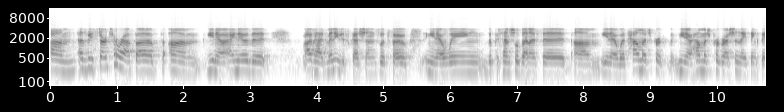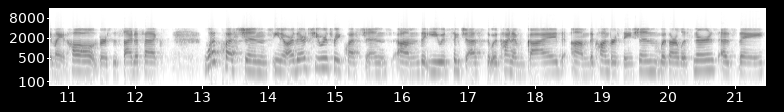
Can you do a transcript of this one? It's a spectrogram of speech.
Um, as we start to wrap up, um, you know, I know that I've had many discussions with folks, you know, weighing the potential benefit, um, you know, with how much, you know, how much progression they think they might halt versus side effects. What questions, you know, are there two or three questions um, that you would suggest that would kind of guide um, the conversation with our listeners as they,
